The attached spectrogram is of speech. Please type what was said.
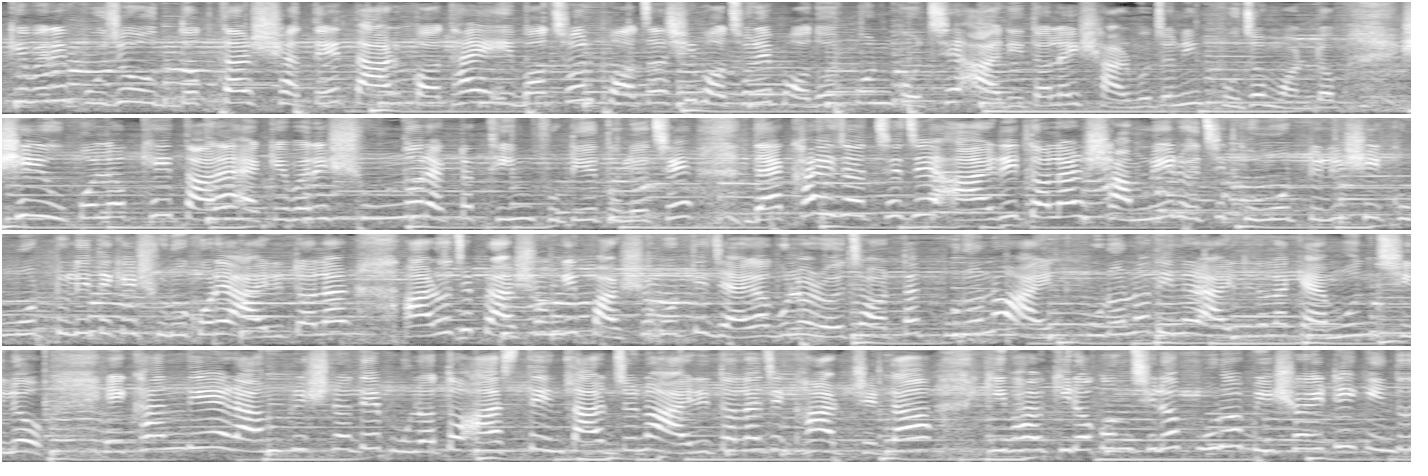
একেবারে পুজো উদ্যোক্তার সাথে। তার কথায় এবছর পঁচাশি বছরে পদর্পণ করছে আড়িতলায় সার্বজনীন পুজো মণ্ডপ। সেই উপলক্ষেই তারা একেবারে সুন্দর একটা থিম ফুটিয়ে তুলেছে। দেখাই যাচ্ছে যে আইরিতলার সামনেই রয়েছে কুমোরটুলি। সেই কুমোরটুলি থেকে শুরু করে আইরিতলার আরও যে প্রাসঙ্গিক পার্শ্ববর্তী জায়গাগুলো রয়েছে, অর্থাৎ পুরনো আই, পুরনো দিনের আইরিতলা কেমন ছিল, এখান দিয়ে রামকৃষ্ণদেব মূলত আসতেন। তার জন্য আইরিতলা যে ঘাট, সেটা কীভাবে, কীরকম ছিল, পুরো বিষয়টি কিন্তু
